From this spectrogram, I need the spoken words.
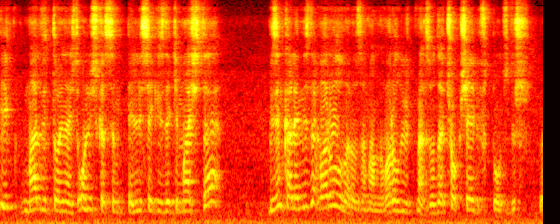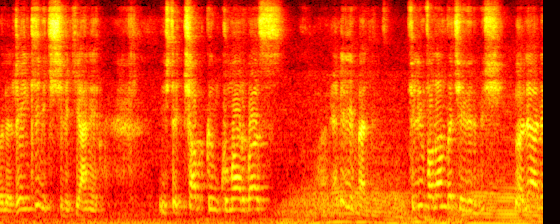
ilk Madrid'de oynanan işte 13 Kasım 58'deki maçta bizim kalemizde Varol var o zamanla. Varol Ürkmez. O da çok şey bir futbolcudur. Böyle renkli bir kişilik yani. İşte çapkın, kumarbaz, ne bileyim ben. Film falan da çevirmiş. Böyle hani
